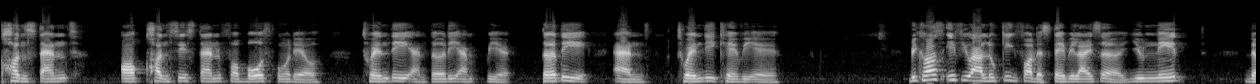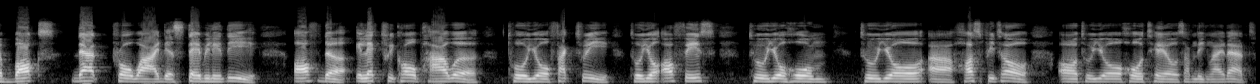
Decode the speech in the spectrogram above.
constant or consistent for both model 20 and 30 ampere 30 and 20 kVA. Because if you are looking for the stabilizer you need the box that provide the stability of the electrical power to your factory to your office to your home to your uh, hospital or to your hotel, something like that.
